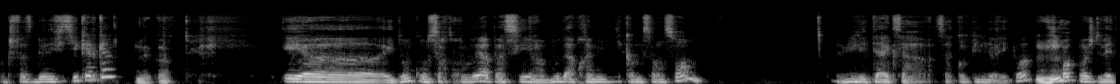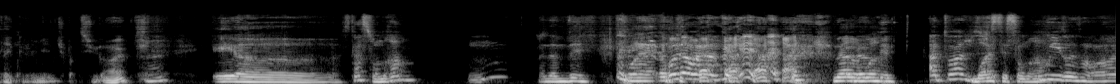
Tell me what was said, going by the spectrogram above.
Donc, je fasse bénéficier quelqu'un. D'accord. Et, euh, et donc, on s'est retrouvés à passer un bout d'après-midi comme ça ensemble. Lui, il était avec sa, sa copine de l'époque. Mhm. Je crois que moi, je devais être avec la mienne, je suis pas sûr. Ouais. Et euh, c'était à Sandra. hein. Madame V. Ouais. Oh non, Madame V. non, Madame moi, V. À toi, je moi c'était Sandra. Oui, raison. Ouais,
